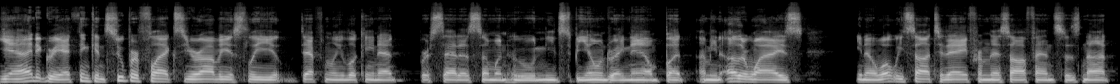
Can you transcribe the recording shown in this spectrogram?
Yeah, I'd agree. I think in Superflex, you're obviously definitely looking at Brissett as someone who needs to be owned right now. But I mean, otherwise, you know, what we saw today from this offense is not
